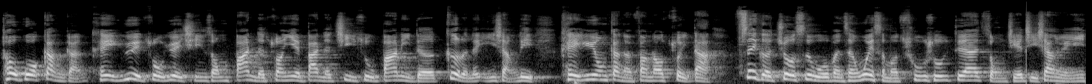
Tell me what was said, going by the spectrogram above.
透过杠杆可以越做越轻松，把你的专业、把你的技术、把你的个人的影响力，可以运用杠杆放到最大。这个就是我本身为什么出书就在总结几项原因，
